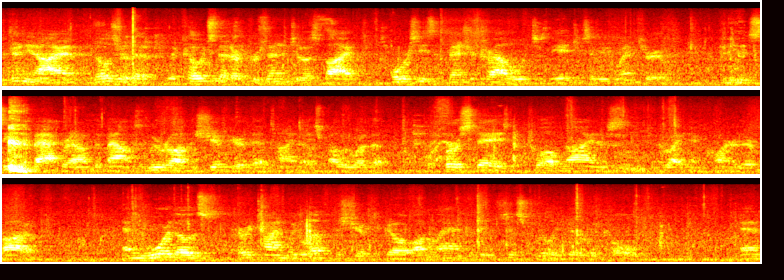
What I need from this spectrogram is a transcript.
Virginia and I, and those are the, the codes that are presented to us by Overseas Adventure Travel, which is the agency we went through. And you can see in the background, the mountains, we were on the ship here at that time, that was probably one of the first days, twelve nine is in the right-hand corner there bottom. And we wore those every time we left the ship to go on land, because it was just really bitterly cold. And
